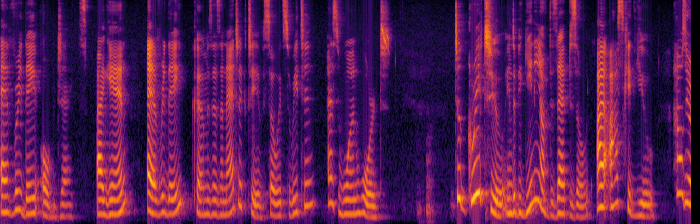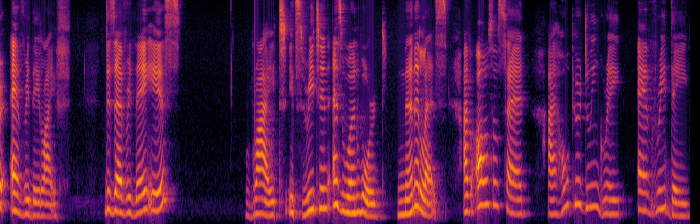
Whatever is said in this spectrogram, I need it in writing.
everyday objects. Again, everyday comes as an adjective, so it's written as one word. To greet you in the beginning of this episode, I asked you, How's your everyday life? This everyday is Right, it's written as one word. Nonetheless, I've also said, I hope you're doing great every day.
